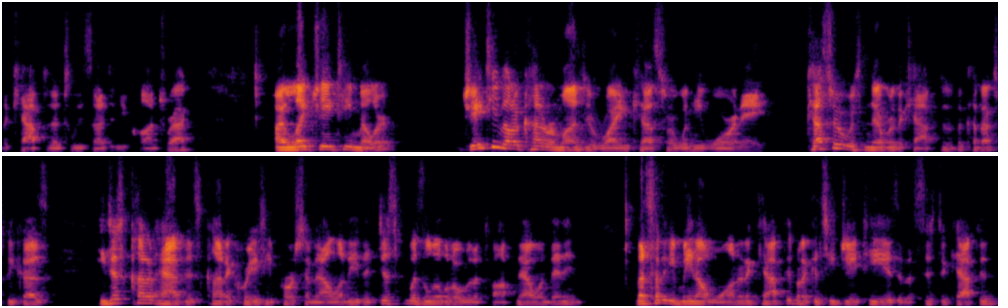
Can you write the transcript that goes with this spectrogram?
the captain until he signs a new contract. I like JT Miller. JT Miller kind of reminds me of Ryan Kesler when he wore an A. Kesler was never the captain of the Canucks because he just kind of had this kind of crazy personality that just was a little bit over the top now and then. And that's something you may not want in a captain, but I could see JT as an assistant captain.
